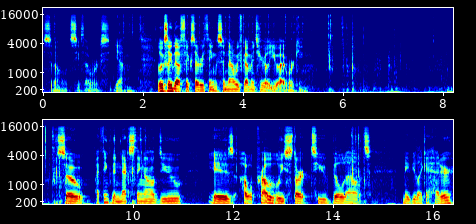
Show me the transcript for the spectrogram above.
So let's see if that works. Yeah. it looks like that fixed everything. So now we've got Material UI working. So I think the next thing I'll do is I will probably start to build out maybe like a header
